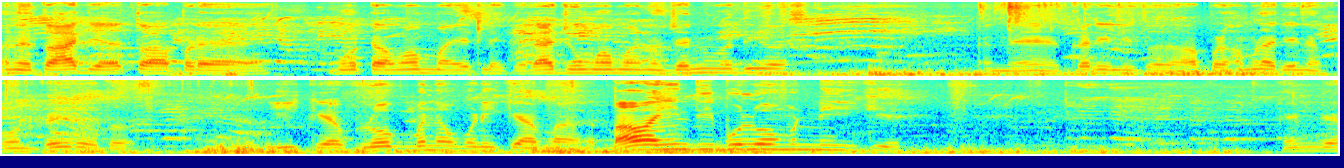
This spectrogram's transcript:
અને તો આજે હતો આપણે મોટા મામા એટલે કે રાજુ મામાનો જન્મદિવસ. અને કરી લીધો આપણે હમણાં જ એને ફોન કર્યો હતો. એ કે વ્લોગ બનાવ, પણ ઈ કે આમાં બાવા હિન્દી બોલવા મને એ કે. એમ કે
